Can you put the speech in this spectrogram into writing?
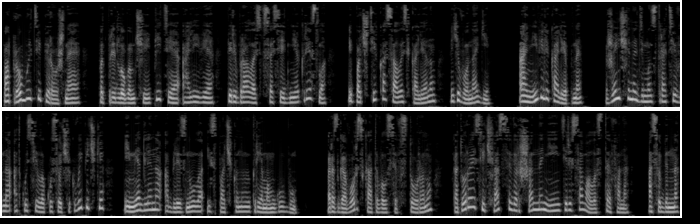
«Попробуйте пирожное». Под предлогом чаепития Оливия перебралась в соседнее кресло и почти касалась коленом его ноги. «Они великолепны». Женщина демонстративно откусила кусочек выпечки и медленно облизнула испачканную кремом губу. Разговор скатывался в сторону, которая сейчас совершенно не интересовала Стефана, особенно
